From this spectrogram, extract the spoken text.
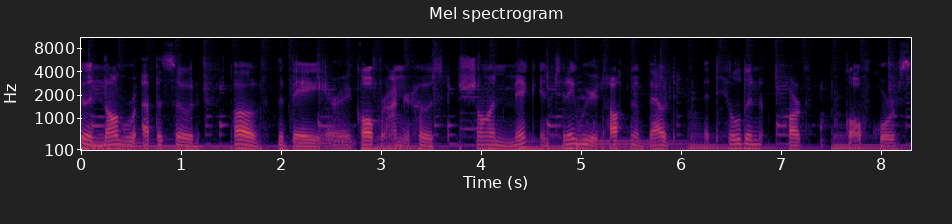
to the inaugural episode of the Bay Area Golfer. I'm your host, Sean Mick, and today we are talking about the Tilden Park Golf Course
